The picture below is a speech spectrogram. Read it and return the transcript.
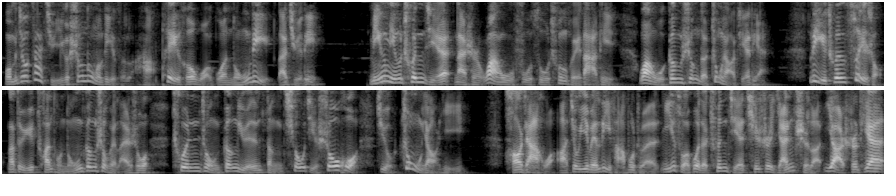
我们就再举一个生动的例子了哈，配合我国农历来举例。明明春节乃是万物复苏、春回大地、万物更生的重要节点，立春岁首，那对于传统农耕社会来说，春种耕耘等秋季收获具有重要意义。好家伙啊，就因为历法不准，你所过的春节其实延迟了一二十天，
